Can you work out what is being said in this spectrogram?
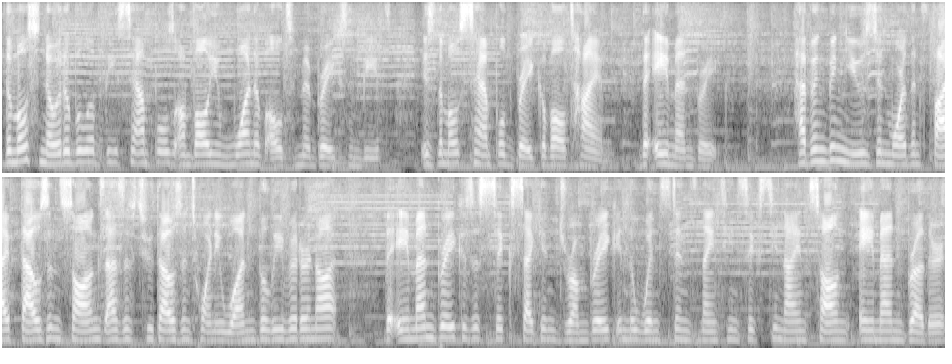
The most notable of these samples on volume 1 of Ultimate Breaks and Beats is the most sampled break of all time, the Amen break. Having been used in more than 5,000 songs as of 2021, believe it or not, the Amen break is a 6 second drum break in the Winston's 1969 song Amen Brother,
